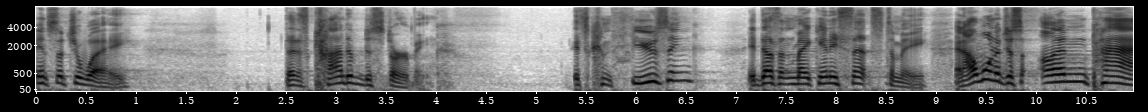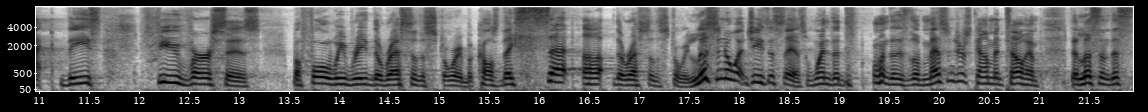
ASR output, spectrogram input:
in such a way that is kind of disturbing. It's confusing. It doesn't make any sense to me. And I want to just unpack these few verses before we read the rest of the story because they set up the rest of the story. Listen to what Jesus says when the, when the, messengers come and tell him that, listen, this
